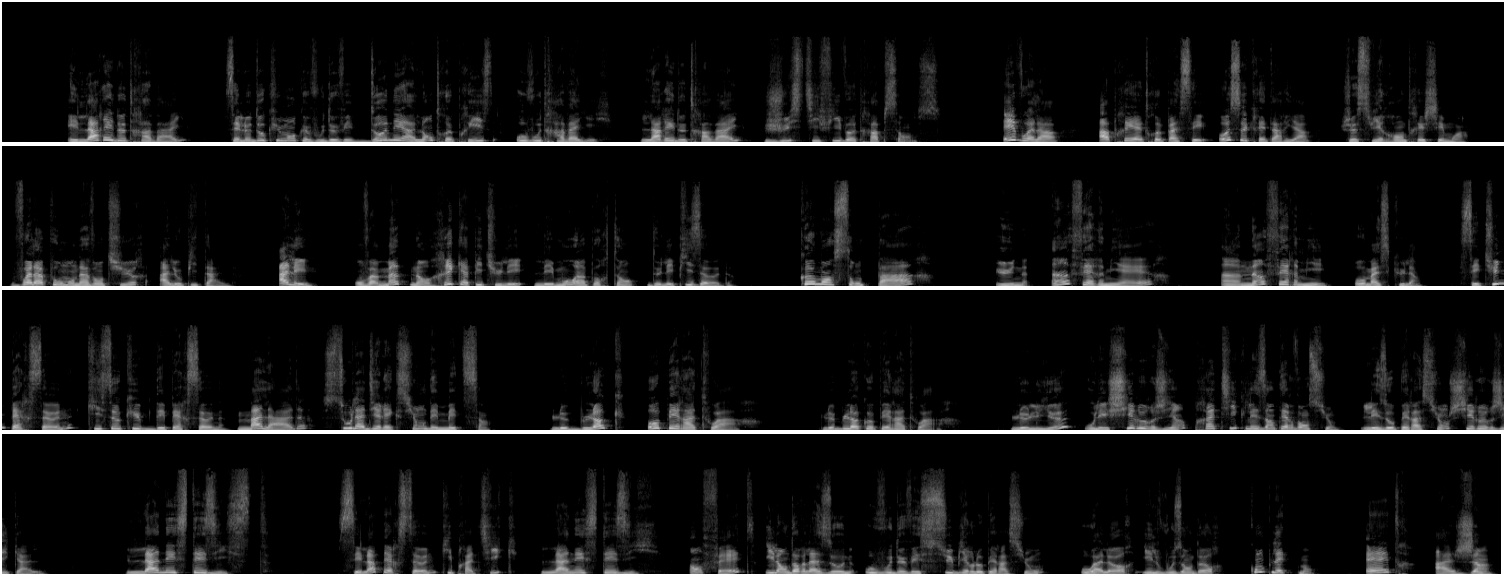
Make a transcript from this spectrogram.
Et l'arrêt de travail, c'est le document que vous devez donner à l'entreprise où vous travaillez. L'arrêt de travail justifie votre absence. Et voilà, après être passé au secrétariat, je suis rentrée chez moi. Voilà pour mon aventure à l'hôpital. Allez, on va maintenant récapituler les mots importants de l'épisode. Commençons par une infirmière, un infirmier au masculin. C'est une personne qui s'occupe des personnes malades sous la direction des médecins. Le bloc opératoire. Le bloc opératoire le lieu où les chirurgiens pratiquent les interventions, les opérations chirurgicales. L'anesthésiste. C'est la personne qui pratique l'anesthésie. En fait, il endort la zone où vous devez subir l'opération, ou alors il vous endort complètement. Être à jeun.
